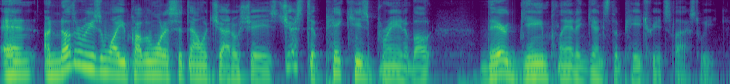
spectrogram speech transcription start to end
And another reason why you probably want to sit down with Chad O'Shea is just to pick his brain about their game plan against the Patriots last week.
